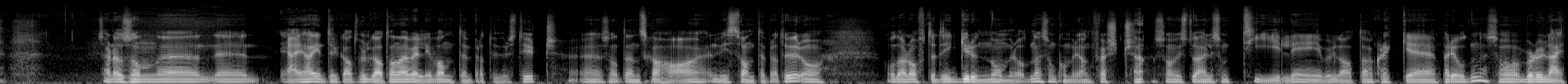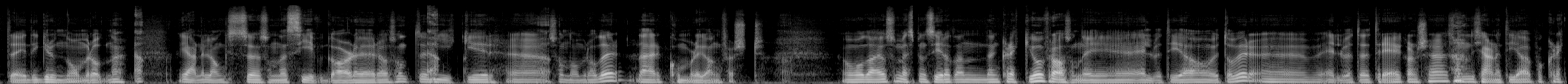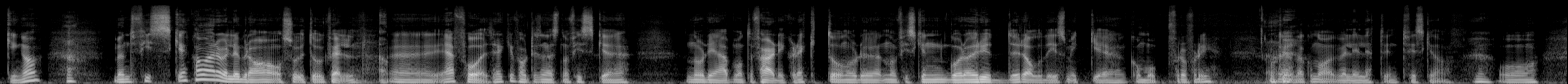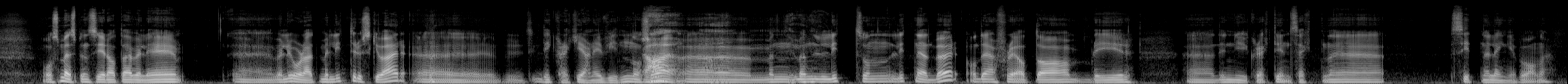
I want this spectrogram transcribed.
Så er det jo sånn eh, eh, Jeg har inntrykk av at vulgataen er veldig vanntemperaturstyrt. eh, Sånn at den skal ha en viss vanntemperatur. Og, og da er det ofte de grunne områdene som kommer i gang først. Ja. Så hvis du er liksom tidlig i vulgata-klekkeperioden, så bør du leite i de grunne områdene. Ja. Gjerne langs eh, sånne sivgarder og sånt. Ja. Viker, eh, sånne områder. Der kommer det i gang først. Og det er jo som Espen sier, at den, den klekker jo fra sånn i ellevetida og utover. Elleve til tre, kanskje. Sånn kjernetida på klekkinga. Men fiske kan være veldig bra også utover kvelden. Eh, Jeg foretrekker faktisk nesten å fiske når de er på en måte ferdigklekt, og når, du, når fisken går og rydder alle de som ikke kom opp for å fly. Okay. Da kan du ha et veldig lettvint fiske. da. Og, og som Espen sier, at det er veldig eh, Veldig ålreit med litt ruskevær. Eh, de klekker gjerne i vinden også, Ja, ja, ja, Eh, men, men litt, sånn, litt nedbør. Og det er fordi at da blir eh, de nyklekte insektene sittende lenge på vannet.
